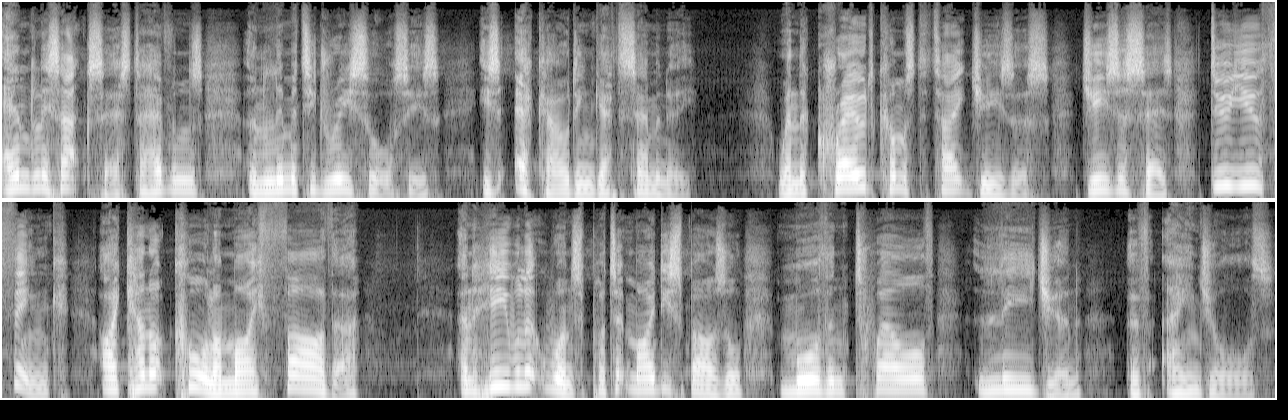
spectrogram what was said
endless access to heaven's unlimited resources is echoed in Gethsemane. When the crowd comes to take Jesus, Jesus says, Do you think I cannot call on my Father and he will at once put at my disposal more than 12 legion of angels?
